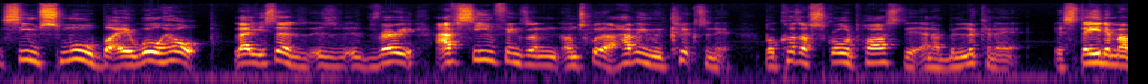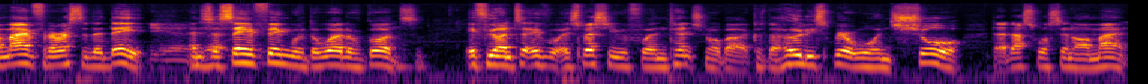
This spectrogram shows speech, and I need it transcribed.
It seems small, but it will help. Like you said, it's, it's very. I've seen things on, on Twitter. I haven't even clicked on it because I've scrolled past it and I've been looking at it. It stayed in my mind for the rest of the day. Yeah, and it's the same thing with the Word of God. If you, if, especially if we're intentional about it, because the Holy Spirit will ensure that that's what's in our mind.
